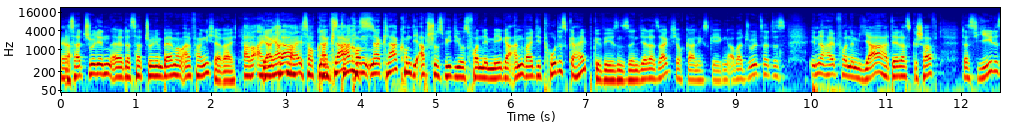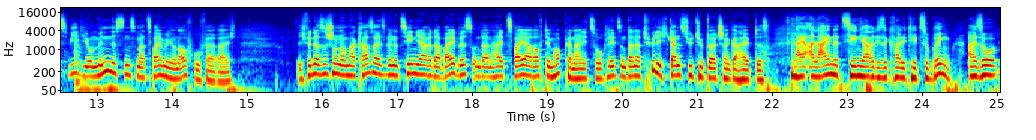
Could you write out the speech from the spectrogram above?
Ja. Das, hat Julian, äh, das hat Julian Bam am Anfang nicht erreicht. Aber ein ja, Merkmal klar, ist auch na klar, Konstanz. kommt, na klar kommen die Abschlussvideos von dem Mega an, weil die todesgehypt gewesen sind. Ja, da sage ich auch gar nichts gegen. Aber Jules hat es innerhalb von einem Jahr hat der das geschafft, dass jedes Video mindestens mal zwei Millionen Aufrufe erreicht. Ich finde, das ist schon noch mal krasser, als wenn du zehn Jahre dabei bist und dann halt zwei Jahre auf dem Hauptkanal nichts hochlädst und dann natürlich ganz YouTube Deutschland gehypt ist. Naja, alleine zehn Jahre diese Qualität zu bringen. Also,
